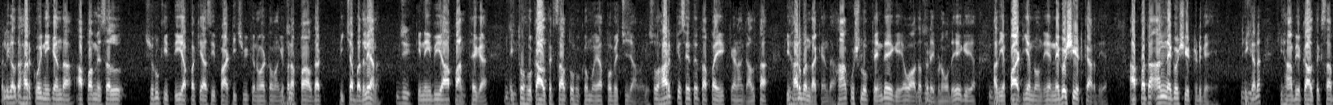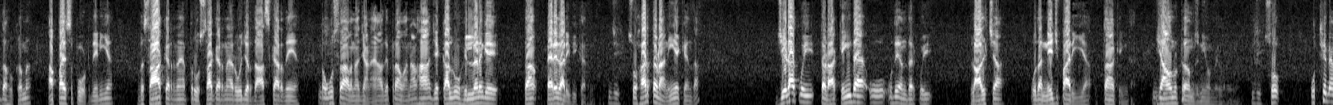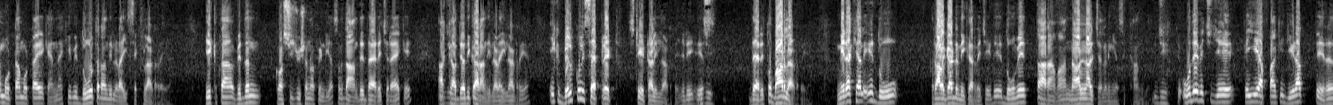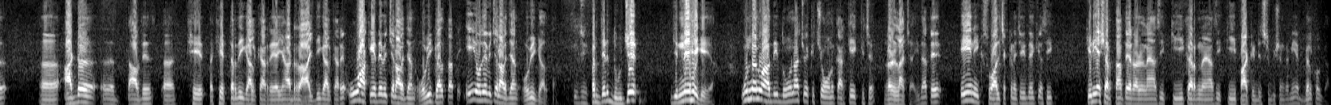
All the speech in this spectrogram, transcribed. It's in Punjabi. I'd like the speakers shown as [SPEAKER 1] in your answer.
[SPEAKER 1] ਪਹਿਲੀ ਗੱਲ ਤਾਂ ਹਰ ਕੋਈ ਨਹੀਂ ਕਹਿੰਦਾ ਆਪਾਂ ਮਿਸਲ ਸ਼ੁਰੂ ਕੀਤੀ ਆਪਾਂ ਕਿਹਾ ਸੀ ਪਾਰਟੀ 'ਚ ਵੀ ਕਨਵਰਟ ਹੋਵਾਂਗੇ ਪਰ ਆਪਾਂ ਆਪਦਾ ਟੀਚਾ ਬਦਲਿਆ ਨਾ।
[SPEAKER 2] ਜੀ।
[SPEAKER 1] ਕਿ ਨਹੀਂ ਵੀ ਆਹ ਪੰਥ ਹੈਗਾ ਇੱਥੋਂ ਹੁਕਾਲ ਤੱਕ ਸਾਹਿਬ ਤੋਂ ਹੁਕਮ ਹੋਇਆ ਆਪਾਂ ਵਿੱਚ ਜਾਵਾਂਗੇ। ਸੋ ਹਰ ਕਿਸੇ ਤੇ ਤਾਂ ਆਪਾਂ ਇਹ ਕਹਿਣਾ ਗਲਤ ਆ ਕਿ ਹਰ ਬੰਦਾ ਕਹਿੰਦਾ ਹਾਂ ਕੁਝ ਲੋਕ ਕਹਿੰਦੇ ਹੈਗੇ ਆ, ਉਹ ਆਦਾ ਧੜੇ ਬਣਾਉਂਦੇ ਹੈਗੇ ਆ ਆਦੀਆਂ ਪਾਰਟੀਆਂ ਬਣਾਉਂਦੇ ਆ ਨੈਗੋਸ਼ੀਏਟ ਕਰਦੇ ਆ। ਆਪਾਂ ਤਾਂ ਅਨਨੈਗੋਸ਼ੀਏਟਡ ਗਏ ਆ ਠੀਕ ਹੈ ਨਾ? ਕਿ ਹਾਂ ਵੀ ਅਕਾਲ ਤਖਤ ਸਾਹਿਬ ਦਾ ਹੁਕਮ ਆ ਆਪਾਂ ਇਹ ਸਪੋਰਟ ਦੇਣੀ ਆ ਵਸਾ ਕਰਨਾ ਹੈ ਭਰੋਸਾ ਕਰਨਾ ਹੈ ਰੋਜ਼ ਅਰਦਾਸ ਕਰਦੇ ਆ। ਤਾਂ ਉਸ ਹਿਸਾਬ ਨਾਲ ਜਾਣਾ ਹੈ ਆਪਦੇ ਭਰਾਵਾਂ ਨਾਲ। ਹਾਂ ਜੇ ਕੱਲ ਨੂੰ ਹਿੱਲਣਗੇ ਤਾਂ ਪਹਿਰੇਦਾਰੀ ਵੀ ਕਰਨੀ।
[SPEAKER 2] ਜੀ।
[SPEAKER 1] ਸੋ ਹਰ ਧੜਾ ਨਹੀਂ ਇਹ ਕਹਿੰਦਾ। ਜਿਹੜਾ ਕੋਈ ਧੜਾ ਕਹਿੰਦਾ ਉਹ ਉਹਦੇ ਅੰਦਰ ਕੋਈ ਲਾਲਚ ਆ ਉਹਦਾ ਨਿਜ ਭਾਰੀ ਆ ਤਾਂ ਕਹਿੰਦਾ। ਜਾਂ। ਉਹਨੂੰ ਟਰਮਸ ਨਹੀਂ ਉਹ ਮਿਲ ਰਹੀਆਂ।
[SPEAKER 2] ਜੀ।
[SPEAKER 1] ਸੋ ਉੱਥੇ ਮੈਂ ਮੋਟਾ-ਮੋਟਾ ਇਹ ਕਹਿਣਾ ਕਿ ਵੀ ਦੋ ਤਰ੍ਹਾਂ ਦੀ ਲੜਾਈ ਸਿੱਖ ਲੜ ਰਹੇ ਆ। ਇੱਕ ਤਾਂ ਵਿਦਨ ਕਨਸਟੀਟਿਊਸ਼ਨ ਆਫ ਇੰਡੀਆ ਸੰਵਿਧਾਨ ਦੇ ਦਾਇਰੇ 'ਚ ਰਹਿ ਕੇ ਆਕਾ ਦੇ ਅਧਿਕਾਰਾਂ ਦੀ ਲੜਾਈ ਲੜ ਰਹੇ ਆ। ਇੱਕ ਬਿਲਕੁਲ ਹੀ ਸੈਪਰੇਟ ਸਟੇਟ ਵਾਲੀ ਲੜ ਰਹੇ ਜਿਹੜੇ ਇਸ ਦਾਇਰੇ ਤੋਂ ਬਾਹਰ ਲੜ ਰਹੇ ਆ। ਮੇਰਾ ਖਿਆਲ ਇਹ ਦੋ ਰਲਗੱਡ ਨਹੀਂ ਕਰਨੇ ਚਾਹੀਦੇ ਇਹ ਦੋਵੇਂ ਧਾਰਾਵਾਂ ਨਾਲ-ਨਾਲ ਚੱਲਣੀਆਂ ਸਿੱਖਾਂ ਦੀਆਂ।
[SPEAKER 2] ਜੀ।
[SPEAKER 1] ਤੇ ਉਹਦੇ ਵਿੱਚ ਜੇ ਕਹੀਏ ਆਪਾਂ ਕਿ ਜਿਹੜਾ ਧਿਰ ਅੱਡ ਆਪਦੇ ਖੇਤਰ ਦੀ ਗੱਲ ਕਰ ਰਿਹਾ ਜਾਂ ਅੱਡ ਰਾਜ ਦੀ ਗੱਲ ਕਰ ਰਿਹਾ ਉਹ ਆ ਕੇ ਇਹਦੇ ਵਿੱਚ ਰਲ ਜਾਣ ਉਹ ਵੀ ਗਲਤ ਆ ਤੇ ਇਹ ਉਹਦੇ ਵਿੱਚ ਰਲ ਜਾਣ ਉਹ ਵੀ ਗਲਤ ਆ।
[SPEAKER 2] ਜੀ।
[SPEAKER 1] ਪਰ ਜਿਹੜੇ ਦੂਜੇ ਜਿੰਨੇ ਹੈਗੇ ਆ ਉਹਨਾਂ ਨੂੰ ਆਪਦੀ ਦੋਨਾਂ ਚੋਂ ਇੱਕ ਚੋਣ ਕਰਕੇ ਇੱਕ ਚ ਰਲਣਾ ਚਾਹੀਦਾ ਤੇ ਇਹ ਨਹੀਂ ਇੱਕ ਸਵਾਲ ਚੱਕਣੇ ਚਾਹੀਦੇ ਕਿ ਅਸੀਂ ਕਿਹੜੀਆਂ ਸ਼ਰਤਾਂ ਤੇ ਰਲਣਾ ਅਸੀਂ ਕੀ ਕਰਨਾ ਅਸੀਂ ਕੀ ਪਾਰਟੀ ਡਿਸਟ੍ਰੀਬਿਊਸ਼ਨ ਕਰਨੀ ਹੈ ਬਿਲਕੁਲ ਗਲਤ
